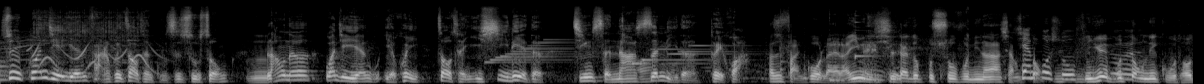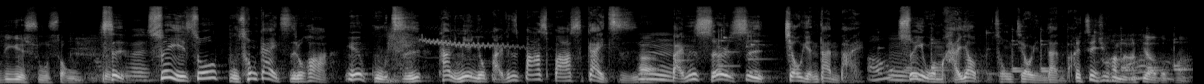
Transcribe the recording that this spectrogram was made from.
所以关节炎反而会造成骨质疏松，然后呢，关节炎也会造成一系列的精神啊、生理的退化。它是反过来了，因为你膝盖都不舒服，你哪想动？先不舒服你越不动，你骨头就越疏松。是，所以说补充钙质的话，因为骨质它里面有百分之八十八是钙质，百分之十二是胶原蛋白，所以我们还要补充胶原蛋白。这句话拿掉的话，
